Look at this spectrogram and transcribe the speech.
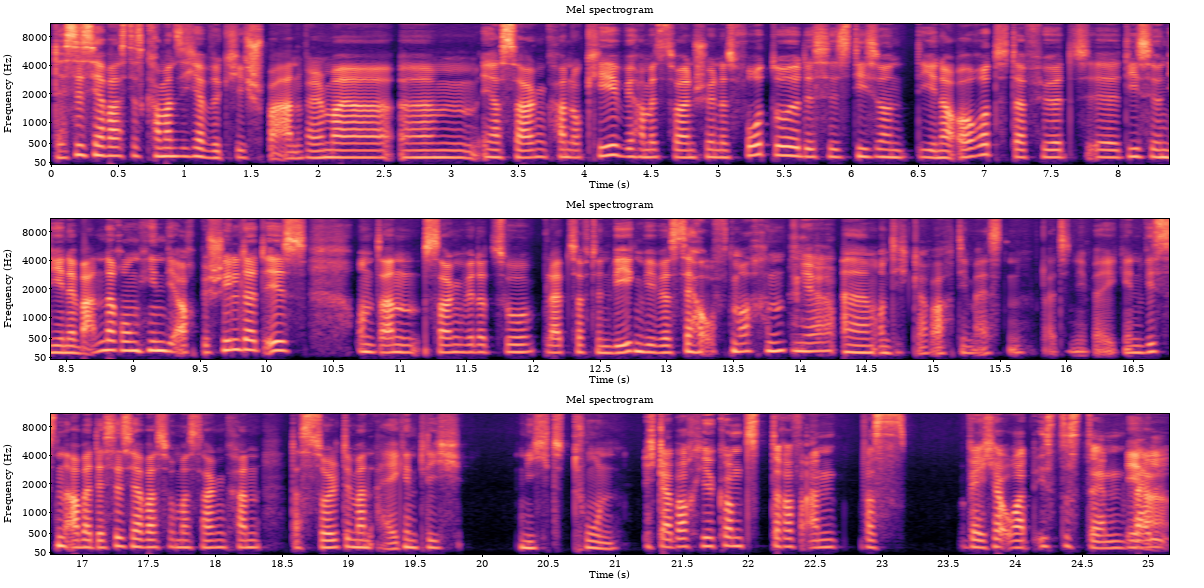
Das ist ja was, das kann man sich ja wirklich sparen, weil man ähm, ja sagen kann, okay, wir haben jetzt zwar ein schönes Foto, das ist dieser und jener Ort, da führt äh, diese und jene Wanderung hin, die auch beschildert ist. Und dann sagen wir dazu, bleibt auf den Wegen, wie wir es sehr oft machen. Ja. Ähm, und ich glaube auch die meisten Leute, die bei gehen, wissen. Aber das ist ja was, wo man sagen kann, das sollte man eigentlich nicht tun. Ich glaube, auch hier kommt es darauf an, was, welcher Ort ist das denn? Ja. Weil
